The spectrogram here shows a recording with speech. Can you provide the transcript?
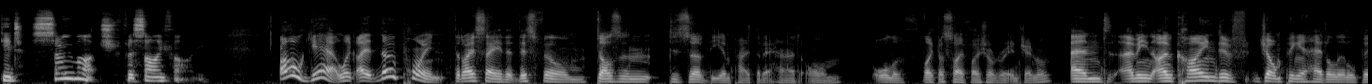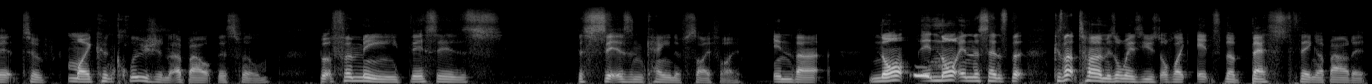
did so much for sci-fi. Oh yeah, like at no point did I say that this film doesn't deserve the impact that it had on all of like the sci-fi genre in general. And I mean, I'm kind of jumping ahead a little bit to my conclusion about this film. But for me, this is the Citizen Kane of sci-fi in that not in, not in the sense that because that term is always used of like it's the best thing about it.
